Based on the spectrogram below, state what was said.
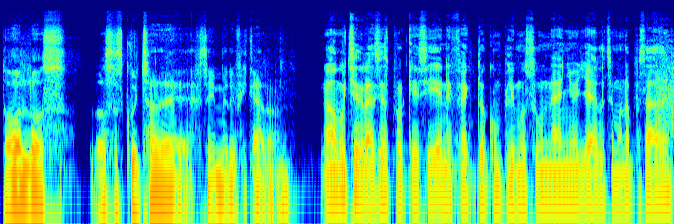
todos los, los escuchas de Sin Verificar, ¿no? No, muchas gracias, porque sí, en efecto, cumplimos un año ya la semana pasada.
